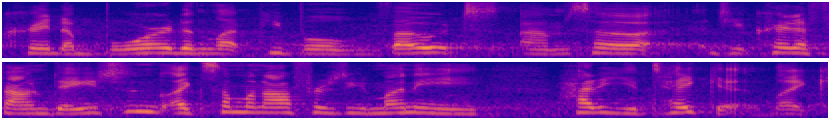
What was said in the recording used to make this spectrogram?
create a board and let people vote? Um, so do you create a foundation? Like someone offers you money, how do you take it? Like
